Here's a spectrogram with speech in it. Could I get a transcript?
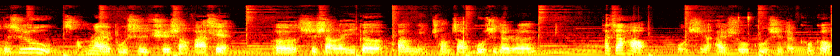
的失误从来不是缺少发现，而是少了一个帮你创造故事的人。大家好，我是爱说故事的 Coco。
